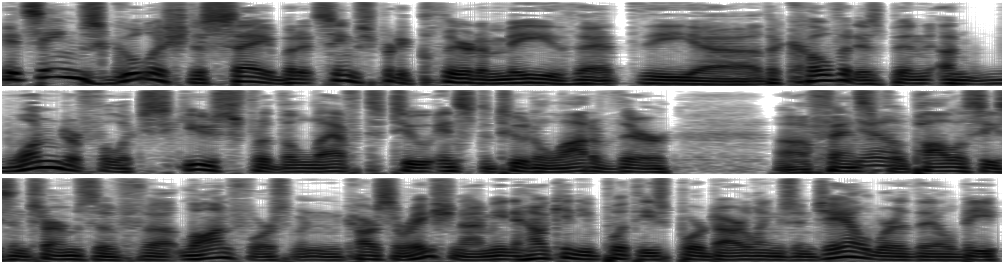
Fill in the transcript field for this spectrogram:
It seems ghoulish to say, but it seems pretty clear to me that the uh, the COVID has been a wonderful excuse for the left to institute a lot of their uh, fanciful Yeah. policies in terms of uh, law enforcement and incarceration. I mean, how can you put these poor darlings in jail where they'll be,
